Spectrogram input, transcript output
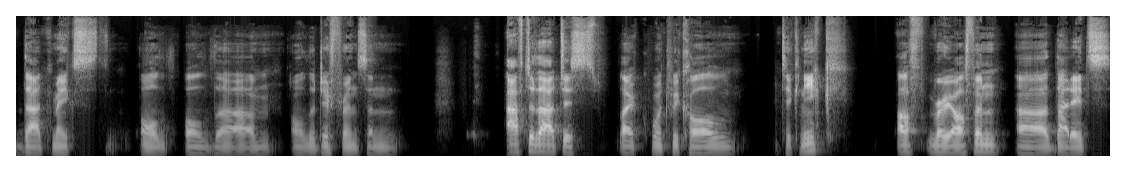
that makes all all the um, all the difference. And after that is like what we call technique. Of very often, uh, that it's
